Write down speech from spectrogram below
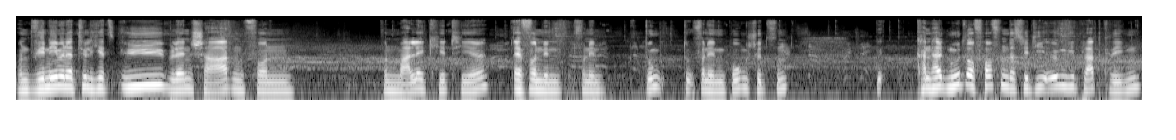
Und wir nehmen natürlich jetzt üblen Schaden von von Malekith hier. Äh, von den von den Dun von den Bogenschützen kann halt nur darauf hoffen, dass wir die irgendwie platt kriegen.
